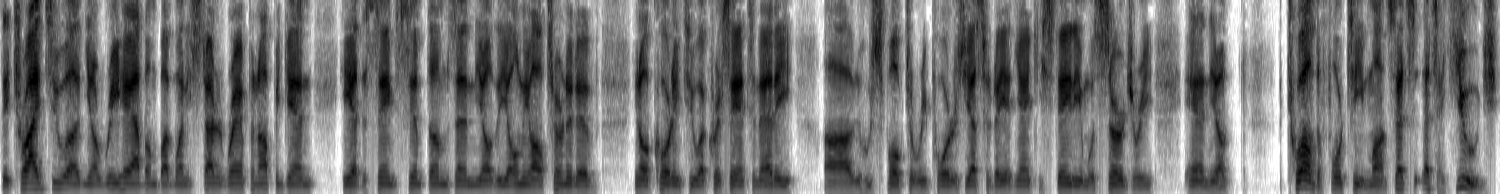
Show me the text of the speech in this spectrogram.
they tried to, uh, you know, rehab him, but when he started ramping up again, he had the same symptoms, and you know the only alternative, you know, according to uh, Chris Antonetti, uh, who spoke to reporters yesterday at Yankee Stadium, was surgery, and you know, 12 to 14 months. That's that's a huge,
